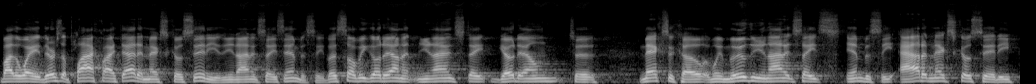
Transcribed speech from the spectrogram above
by the way, there's a plaque like that in Mexico City, the United States Embassy. Let's say we go down at the United States, go down to Mexico, and we move the United States Embassy out of Mexico City,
